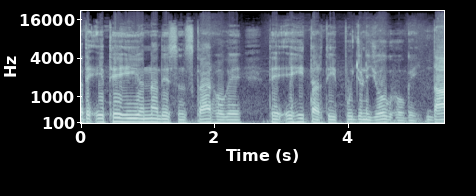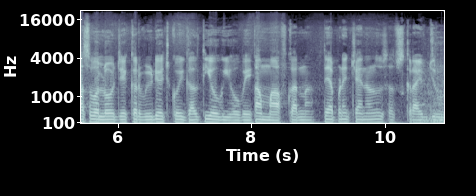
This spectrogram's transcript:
ਅਤੇ ਇੱਥੇ ਹੀ ਉਹਨਾਂ ਦੇ ਸੰਸਕਾਰ ਹੋ ਗਏ ਤੇ ਇਹੀ ਧਰਤੀ ਪੂਜਣ ਯੋਗ ਹੋ ਗਈ। ਦਾਸ ਵੱਲੋਂ ਜੇਕਰ ਵੀਡੀਓ 'ਚ ਕੋਈ ਗਲਤੀ ਹੋ ਗਈ ਹੋਵੇ ਤਾਂ ਮਾਫ ਕਰਨਾ ਤੇ ਆਪਣੇ ਚੈਨਲ ਨੂੰ ਸਬਸਕ੍ਰਾਈਬ ਜਰੂਰ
